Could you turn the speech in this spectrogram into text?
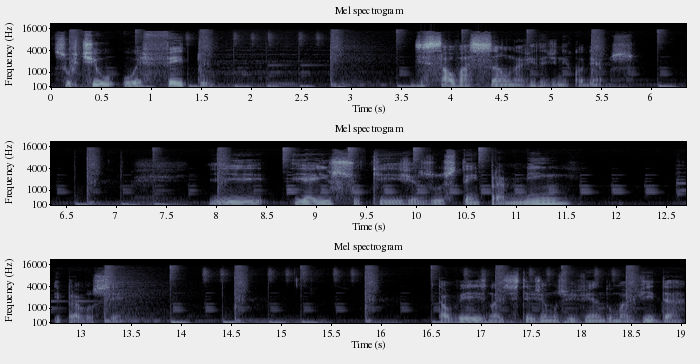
Surtiu o efeito de salvação na vida de Nicodemos. E, e é isso que Jesus tem para mim e para você. Talvez nós estejamos vivendo uma vida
